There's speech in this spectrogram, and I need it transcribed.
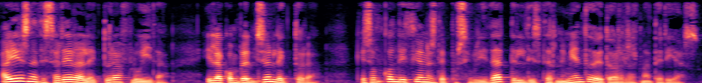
Ahí es necesaria la lectura fluida y la comprensión lectora, que son condiciones de posibilidad del discernimiento de todas las materias.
